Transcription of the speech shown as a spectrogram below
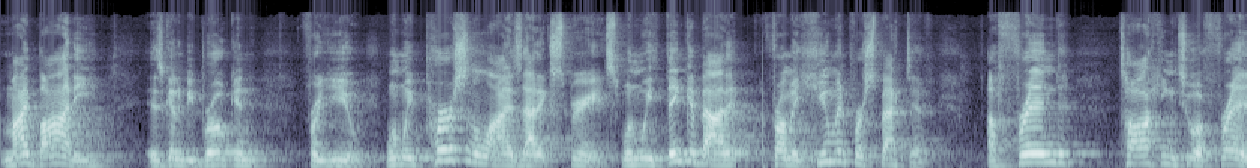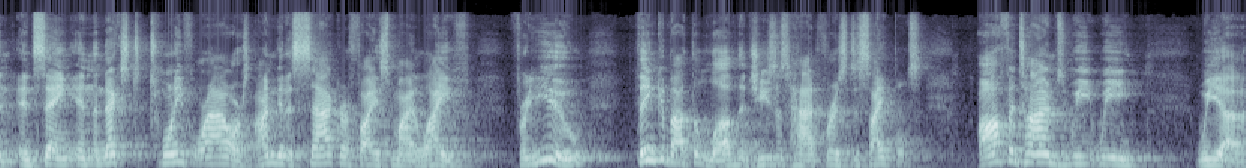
my body is going to be broken for you. When we personalize that experience, when we think about it from a human perspective, a friend talking to a friend and saying, in the next 24 hours, I'm going to sacrifice my life for you, think about the love that Jesus had for his disciples. Oftentimes, we, we, we, uh,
